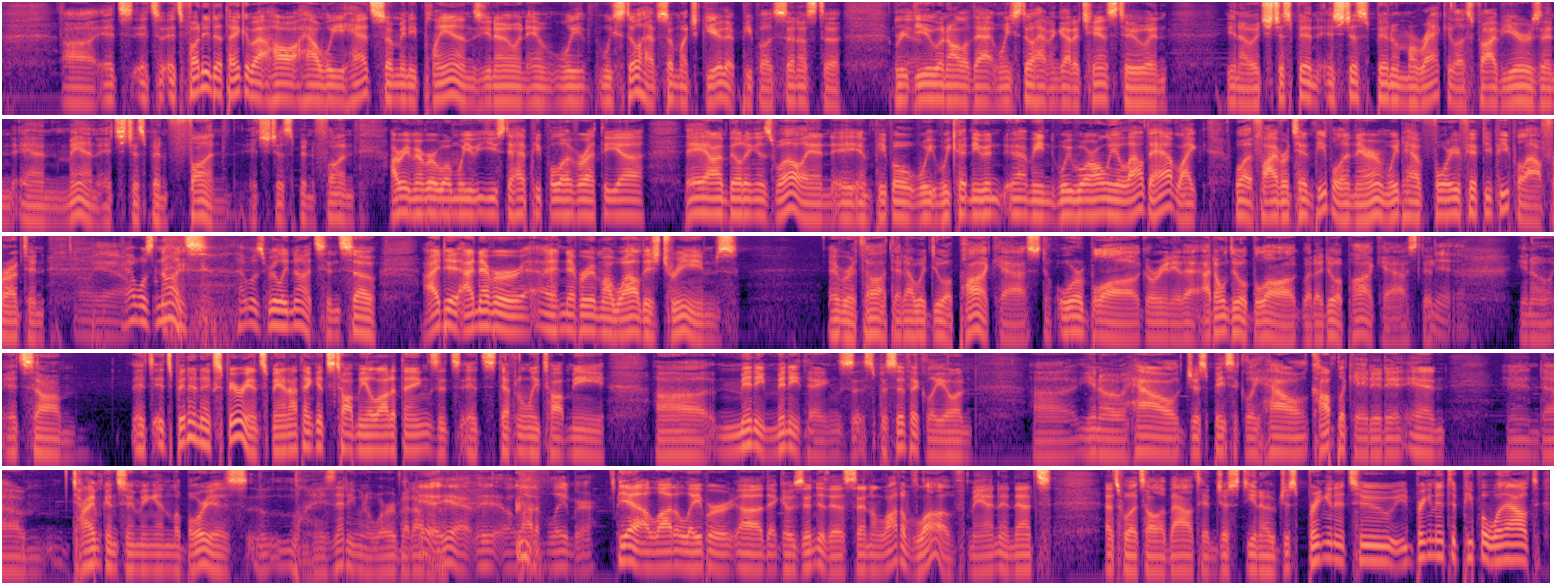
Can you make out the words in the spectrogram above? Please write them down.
Uh, it's it's it's funny to think about how, how we had so many plans, you know, and, and we we still have so much gear that people have sent us to review and all of that, and we still haven't got a chance to. And you know, it's just been it's just been a miraculous five years, and and man, it's just been fun. It's just been fun. I remember when we used to have people over at the uh, the Aeon building as well, and and people we, we couldn't even. I mean, we were only allowed to have like what five or ten people in there, and we'd have forty or fifty people out front, and Oh yeah. that was nuts. that was really nuts. And so I did I never I never in my wildest dreams ever thought that I would do a podcast or a blog or any of that. I don't do a blog, but I do a podcast and yeah. you know, it's um it's it's been an experience, man. I think it's taught me a lot of things. It's it's definitely taught me uh many many things specifically on uh you know how just basically how complicated and and, and um, time consuming and laborious is that even a word but I Yeah, yeah. A lot of labor. Yeah, a lot of labor uh, that goes into this, and a lot of love, man, and that's that's what it's all about. And just you know, just bringing it to bringing it to people without,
